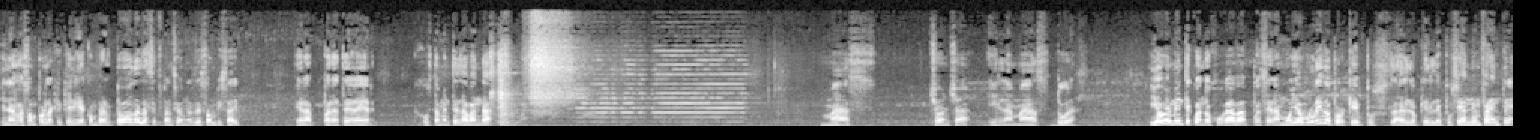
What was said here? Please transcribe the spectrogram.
Y la razón por la que quería comprar todas las expansiones de Zombicide era para tener justamente la banda más choncha y la más dura. Y obviamente cuando jugaba, pues era muy aburrido porque pues lo que le pusieran enfrente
